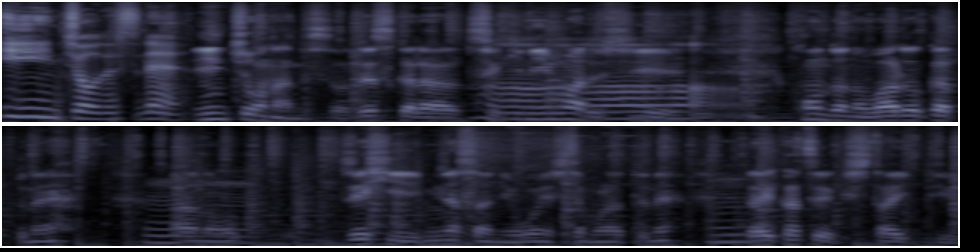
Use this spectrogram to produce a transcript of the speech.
委員長ですね。委員長なんですよ。ですから責任もあるしあ今度のワールドカップねうんあのぜひ皆さんに応援してもらってね、うん。大活躍したいっていう、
